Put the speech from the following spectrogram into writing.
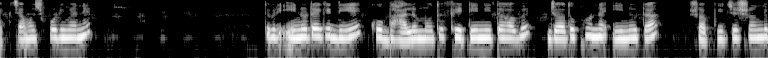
এক চামচ পরিমাণে। এবার ইনোটাকে দিয়ে খুব ভালো মতো ফেটিয়ে নিতে হবে। যতক্ষণ না ইনোটা সব কিছুর সঙ্গে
